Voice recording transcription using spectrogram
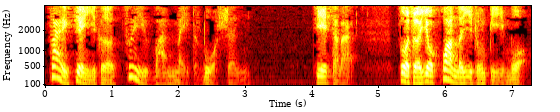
再现一个最完美的洛神。接下来，作者又换了一种笔墨，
